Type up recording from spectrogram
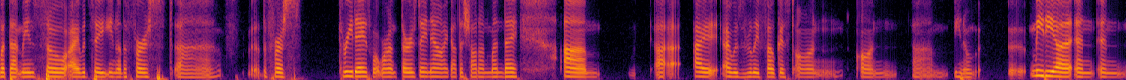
what that means. So I would say you know the first uh, the first three days. What we're on Thursday now. I got the shot on Monday. Um, I, I was really focused on on um, you know uh, media and and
